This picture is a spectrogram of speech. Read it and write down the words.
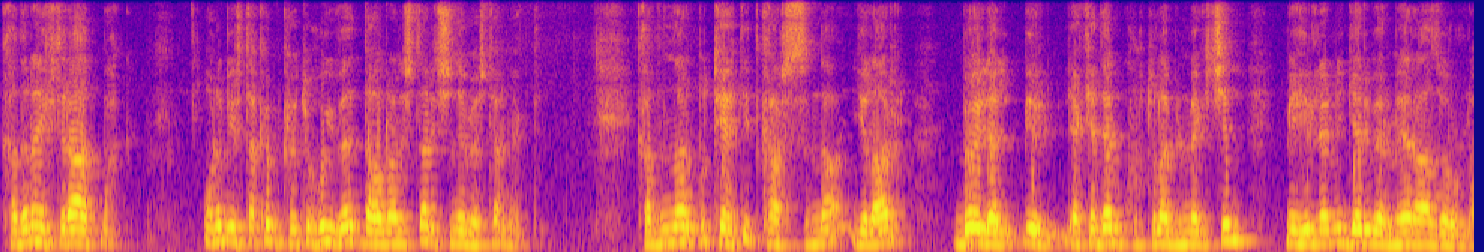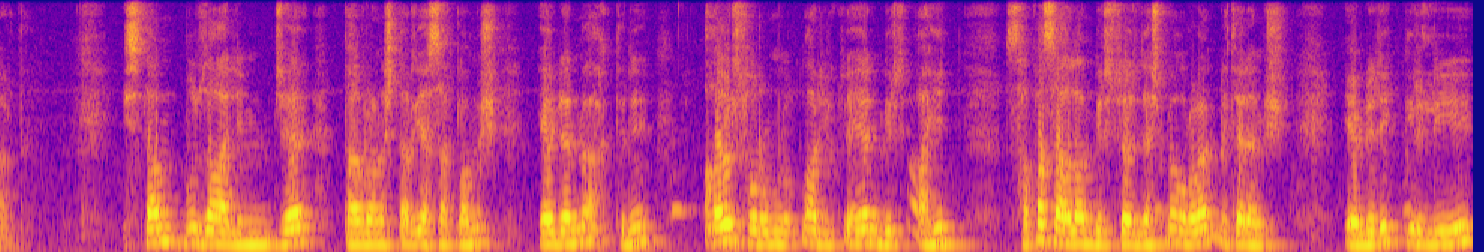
kadına iftira atmak. Onu bir takım kötü huy ve davranışlar içinde göstermekti. Kadınlar bu tehdit karşısında yılar böyle bir lekeden kurtulabilmek için mehirlerini geri vermeye razı olurlardı. İslam bu zalimce davranışları yasaklamış, evlenme akdini ağır sorumluluklar yükleyen bir ahit, sapasağlam bir sözleşme olarak nitelemiş. Evlilik birliği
